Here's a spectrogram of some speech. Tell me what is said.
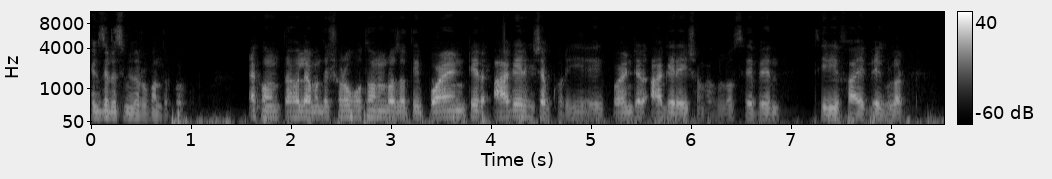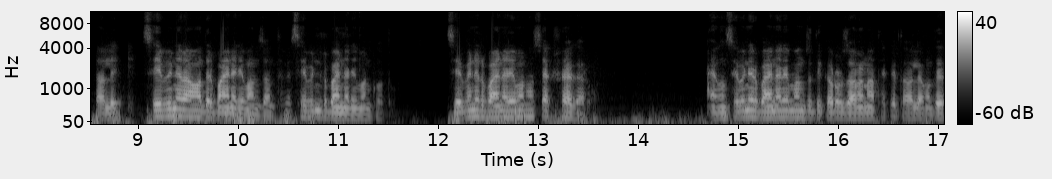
হেক্সাডেসিমালে রূপান্তর করব। এখন তাহলে আমাদের সর্বপ্রথম আমরা যদি পয়েন্টের আগের হিসাব করি, এই পয়েন্টের আগের এই সংখ্যাগুলো সেভেন থ্রি ফাইভ এগুলোর, তাহলে সেভেনের আমাদের বাইনারি মান জানতে হবে। সেভেনের বাইনারি মান কত? সেভেনের বাইনারি মান হচ্ছে একশো এগারো। এখন সেভেনের বাইনারি মান যদি কারোর জানা না থাকে, তাহলে আমাদের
